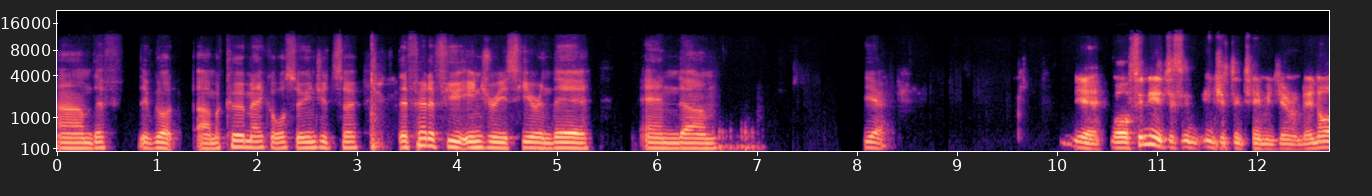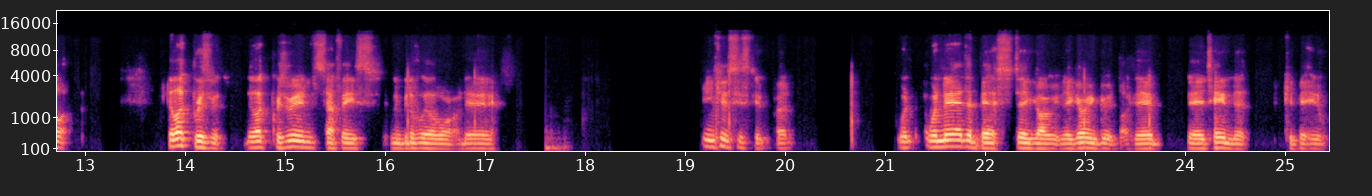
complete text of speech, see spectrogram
Um, they've they've got uh, McCurmaker also injured, so they've had a few injuries here and there, and um, yeah, Yeah, well, Sydney is just an interesting team in general. They're not. They're like Brisbane. They're like Brisbane, Southeast, and a bit of Illawarra. They're inconsistent, but when when they're the best, they're going. They're going good. Like they're they're a team that can beat anyone.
